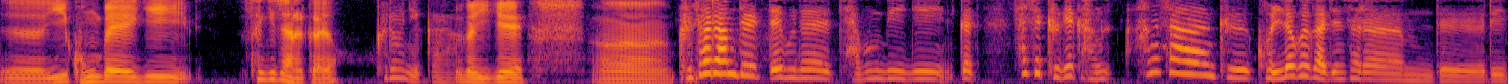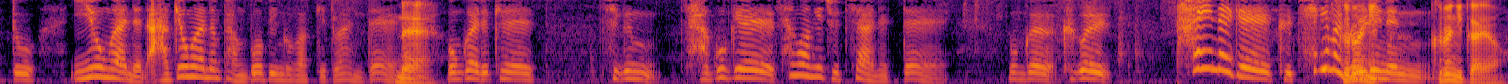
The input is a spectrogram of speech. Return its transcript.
어, 이 공백이 생기지 않을까요? 그러니까요. 그러니까 이게 어 그 사람들 때문에 자국민이 그러니까 사실 그게 강, 항상 그 권력을 가진 사람들이 또 이용하는 악용하는 방법인 것 같기도 한데 네. 뭔가 이렇게 지금 자국의 상황이 좋지 않을 때 뭔가 그걸 타인에게 그 책임을 그러니, 돌리는 그러니까요.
